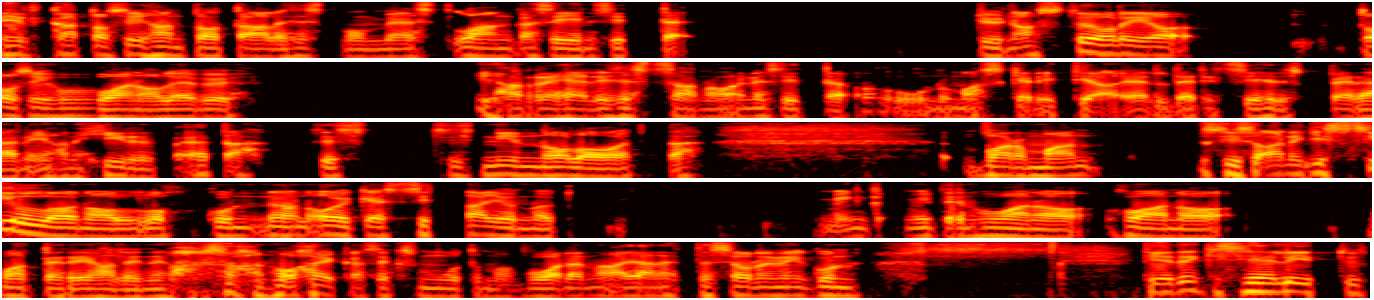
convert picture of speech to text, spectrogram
niin katosi ihan totaalisesti mun mielestä lankasiin sitten. Dynasty oli jo tosi huono levy, ihan rehellisesti sanoen, ja sitten Unumaskelit ja Elderit siihen perään niin ihan hirveetä. Siis, siis niin nolo, että varmaan, siis ainakin silloin ollut, kun ne on oikeasti tajunnut, minkä, miten huono, huono materiaali ne on saanut aikaiseksi muutaman vuoden ajan, että se oli niin kuin, tietenkin siihen liittyy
